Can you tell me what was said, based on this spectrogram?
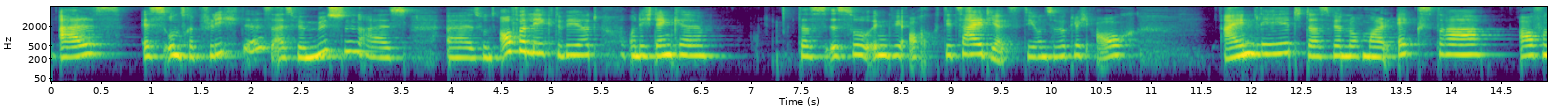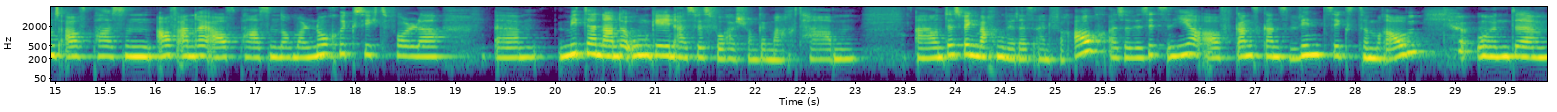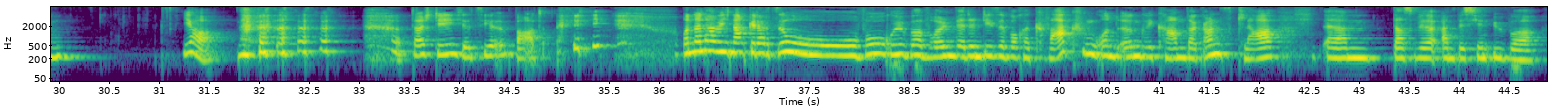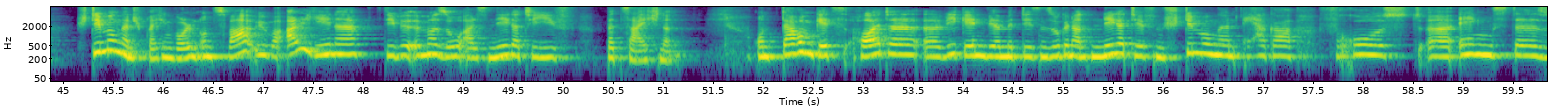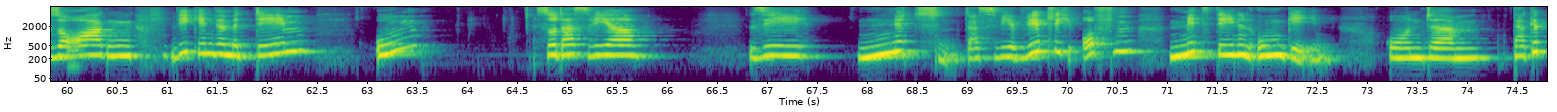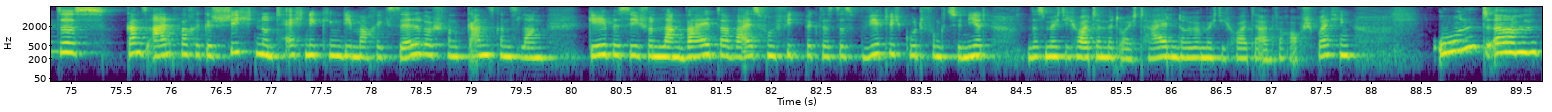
als es unsere Pflicht ist, als wir müssen, als äh, es uns auferlegt wird. Und ich denke, das ist so irgendwie auch die Zeit jetzt, die uns wirklich auch einlädt, dass wir nochmal extra auf uns aufpassen, auf andere aufpassen, nochmal noch rücksichtsvoller ähm, miteinander umgehen, als wir es vorher schon gemacht haben. Äh, und deswegen machen wir das einfach auch. Also wir sitzen hier auf ganz, ganz winzigstem Raum und ähm, ja, da stehe ich jetzt hier im Bad. Und dann habe ich nachgedacht, so, worüber wollen wir denn diese Woche quacken? Und irgendwie kam da ganz klar, ähm, dass wir ein bisschen über Stimmungen sprechen wollen. Und zwar über all jene, die wir immer so als negativ bezeichnen. Und darum geht es heute, äh, wie gehen wir mit diesen sogenannten negativen Stimmungen, Ärger, Frust, äh, Ängste, Sorgen, wie gehen wir mit dem um, sodass wir sie nützen, dass wir wirklich offen mit denen umgehen. Und ähm, da gibt es ganz einfache Geschichten und Techniken, die mache ich selber schon ganz, ganz lang, gebe sie schon lang weiter, weiß vom Feedback, dass das wirklich gut funktioniert. Und das möchte ich heute mit euch teilen. Darüber möchte ich heute einfach auch sprechen. Und ähm,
